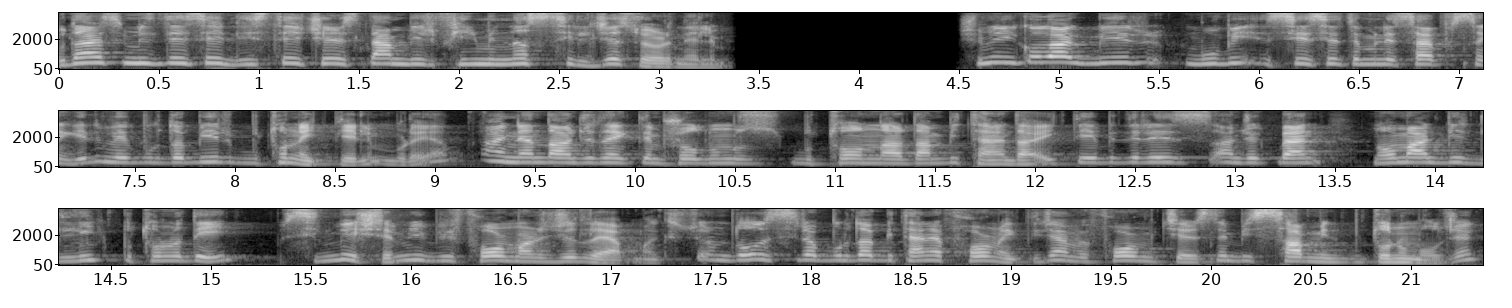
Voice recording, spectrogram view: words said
Bu dersimizde ise liste içerisinden bir filmi nasıl sileceğiz öğrenelim. Şimdi ilk olarak bir Movie CSTML sayfasına gelin ve burada bir buton ekleyelim buraya. Aynen daha önceden eklemiş olduğumuz butonlardan bir tane daha ekleyebiliriz. Ancak ben normal bir link butonu değil silme işlemini bir form aracılığıyla yapmak istiyorum. Dolayısıyla burada bir tane form ekleyeceğim ve form içerisinde bir submit butonum olacak.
